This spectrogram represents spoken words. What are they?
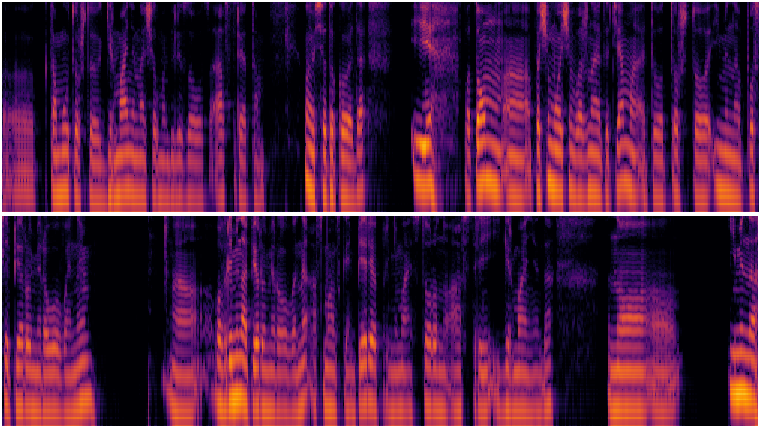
э, к тому, то, что Германия начала мобилизовываться, Австрия там, ну и все такое, да. И потом, а, почему очень важна эта тема, это вот то, что именно после Первой мировой войны, а, во времена Первой мировой войны Османская империя принимает сторону Австрии и Германии, да, но а, именно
